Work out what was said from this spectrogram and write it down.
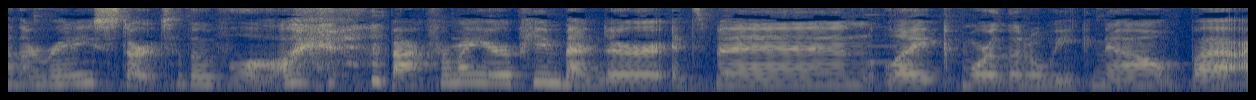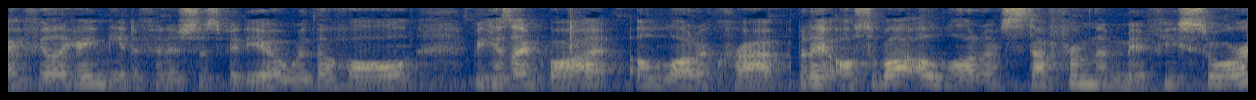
Another rainy start to the vlog. Back from my European bender. It's been like more than a week now, but I feel like I need to finish this video with a haul because I bought a lot of crap, but I also bought a lot of stuff from the Miffy store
